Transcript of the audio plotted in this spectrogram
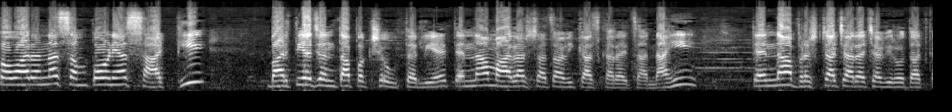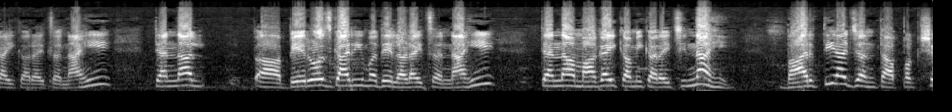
पवारांना संपवण्यासाठी भारतीय जनता पक्ष उतरली आहे. त्यांना महाराष्ट्राचा विकास करायचा नाही. त्यांना भ्रष्टाचाराच्या विरोधात काही करायचं नाही. त्यांना बेरोजगारीमध्ये लढायचं नाही. त्यांना महागाई कमी करायची नाही. भारतीय जनता पक्ष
